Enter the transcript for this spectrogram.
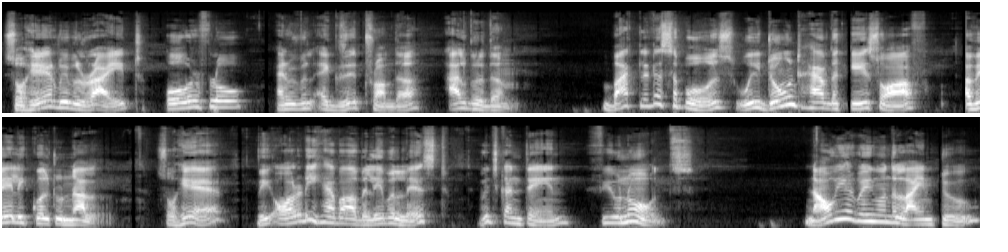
So here we will write overflow and we will exit from the algorithm. But let us suppose we don't have the case of avail equal to null. So here we already have our available list which contain few nodes. Now we are going on the line 2.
